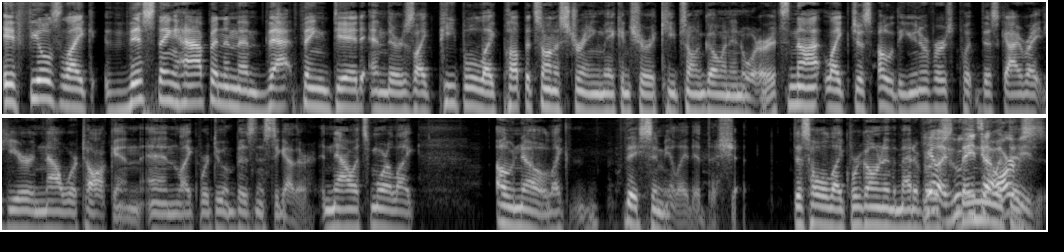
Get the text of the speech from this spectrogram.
It feels like this thing happened and then that thing did, and there's like people like puppets on a string making sure it keeps on going in order. It's not like just, oh, the universe put this guy right here and now we're talking and like we're doing business together. And now it's more like, oh no, like they simulated this shit. This whole like we're going to the metaverse. Yeah, like, who they eats knew at what Arby's? This,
